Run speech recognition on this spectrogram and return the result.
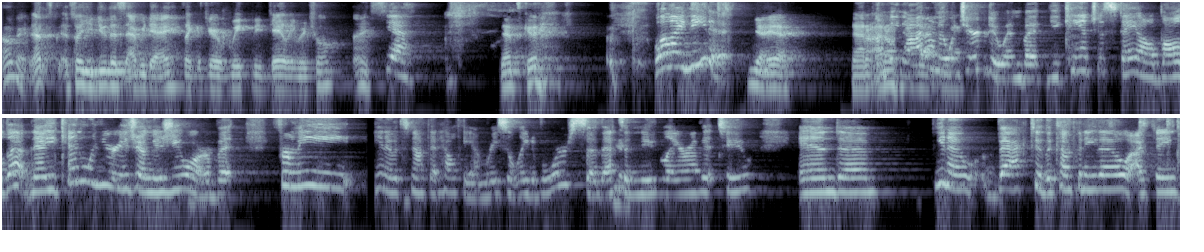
Okay. That's so you do this every day. It's like it's your weekly, daily ritual. Nice. Yeah. That's good. well, I need it. Yeah. Yeah. I, don't, I, I mean, I don't know what you're doing, but you can't just stay all balled up. Now you can when you're as young as you are, but for me, you know, it's not that healthy. I'm recently divorced, so that's yeah. a new layer of it too. And uh, you know, back to the company though, I think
